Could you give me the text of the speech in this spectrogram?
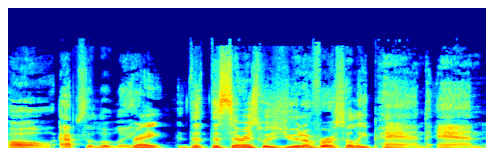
oh, absolutely. right? The the series was universally panned and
